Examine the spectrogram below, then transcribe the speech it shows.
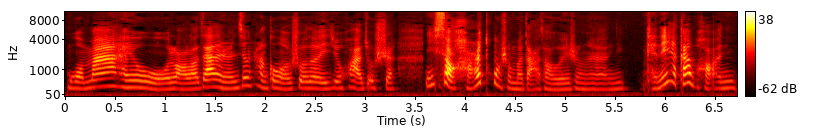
我妈还有我姥姥家的人经常跟我说的一句话就是：“你小孩懂什么打扫卫生呀？你肯定也干不好。”你，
